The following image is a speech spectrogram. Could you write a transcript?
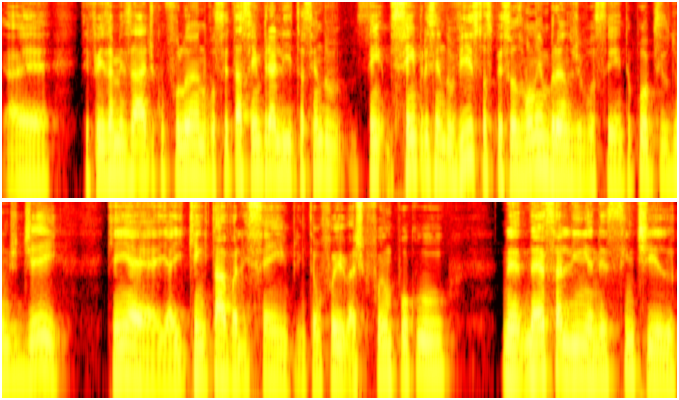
é, você fez amizade com fulano, você tá sempre ali, tá sendo, sem- sempre sendo visto, as pessoas vão lembrando de você. Então, pô, preciso de um DJ, quem é? E aí, quem tava ali sempre. Então, foi, acho que foi um pouco nessa linha, nesse sentido.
